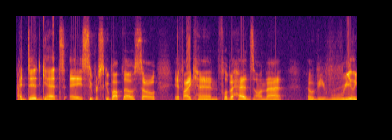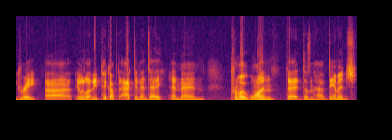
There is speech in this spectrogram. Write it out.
I did get a super scoop up though, so if I can flip a heads on that, It would be really great. Uh, it would let me pick up the active Entei and then promote one that doesn't have damage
